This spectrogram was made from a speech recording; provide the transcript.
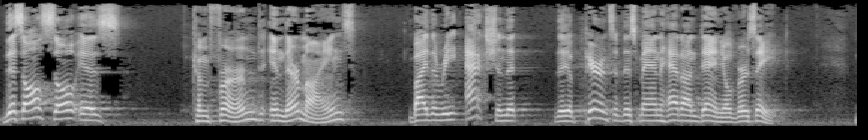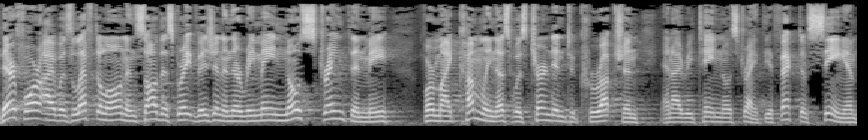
This also is confirmed in their minds by the reaction that the appearance of this man had on Daniel, verse 8. Therefore I was left alone and saw this great vision, and there remained no strength in me, for my comeliness was turned into corruption, and I retained no strength. The effect of seeing him,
